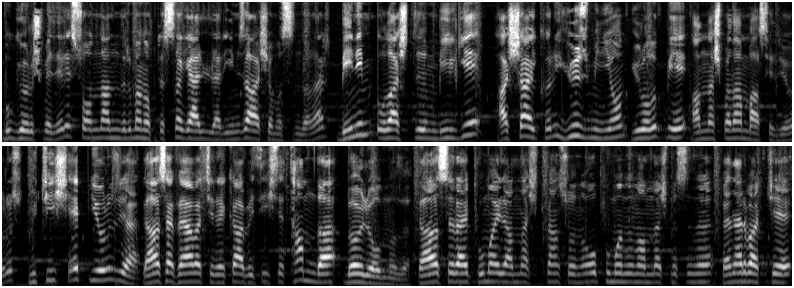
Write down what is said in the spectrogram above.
bu görüşmeleri sonlandırma noktasına geldiler. İmza aşamasındalar. Benim ulaştığım bilgi aşağı yukarı 100 milyon euroluk bir anlaşmadan bahsediyoruz. Müthiş. Hep diyoruz ya Galatasaray Fenerbahçe rekabeti işte tam da böyle olmalı. Galatasaray Puma ile anlaştıktan sonra o Puma'nın anlaşmasını Fenerbahçe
